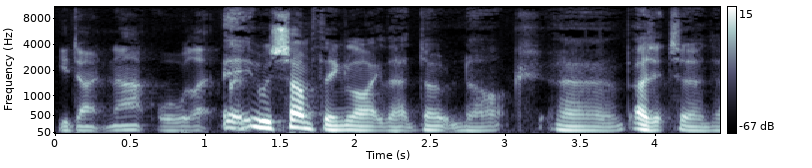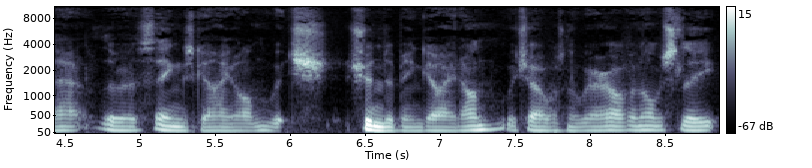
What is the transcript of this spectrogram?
you don't narc, or like. It was something like that, don't narc. Uh, as it turned out, there were things going on which shouldn't have been going on, which I wasn't aware of. And obviously,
